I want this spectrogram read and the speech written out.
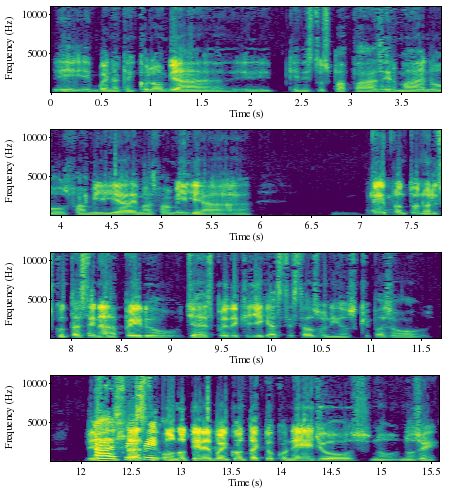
eh, eh, bueno, acá en Colombia eh, tienes tus papás, hermanos, familia, además familia. De pronto no les contaste nada, pero ya después de que llegaste a Estados Unidos, ¿qué pasó? ¿Les ah, contaste o no tienes buen contacto con ellos? No, no sé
